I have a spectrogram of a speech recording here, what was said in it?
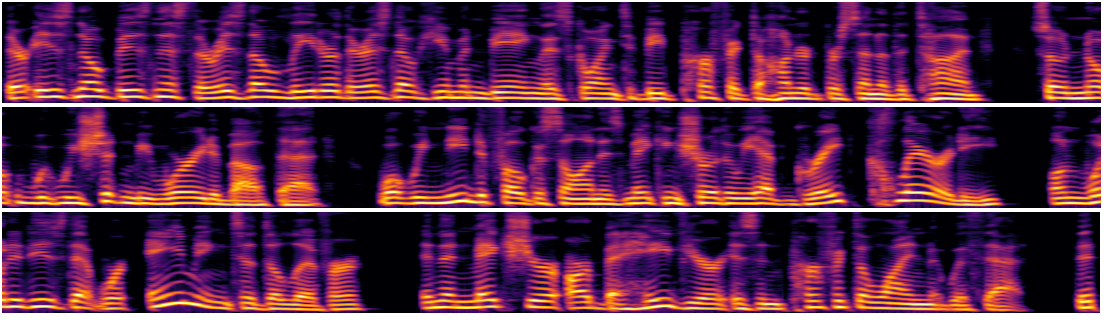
There is no business, there is no leader, there is no human being that's going to be perfect 100% of the time. So no, we shouldn't be worried about that. What we need to focus on is making sure that we have great clarity on what it is that we're aiming to deliver, and then make sure our behavior is in perfect alignment with that. That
